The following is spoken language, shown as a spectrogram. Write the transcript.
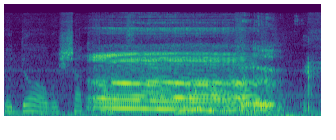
The door was shut ah. fast.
